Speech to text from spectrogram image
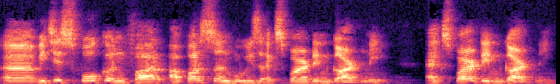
uh, which is spoken for a person who is expert in gardening. Expert in gardening.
